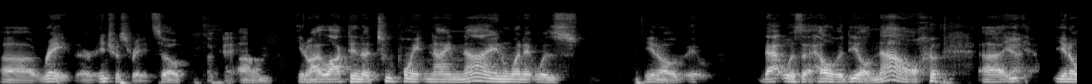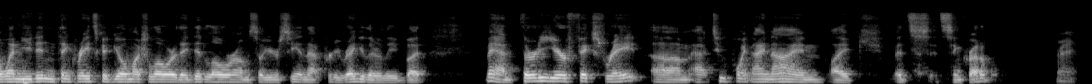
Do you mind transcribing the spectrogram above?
uh, rate or interest rate. So, okay. um, you know, I locked in a 2.99 when it was, you know, it, that was a hell of a deal. Now, uh, yeah you know, when you didn't think rates could go much lower, they did lower them. So you're seeing that pretty regularly. But man, 30 year fixed rate um, at 2.99, like it's it's incredible. Right.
